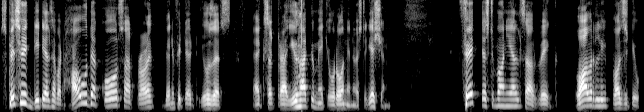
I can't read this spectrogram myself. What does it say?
specific details about how the course or product benefited users, etc. You have to make your own investigation. Fake testimonials are vague, overly positive,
